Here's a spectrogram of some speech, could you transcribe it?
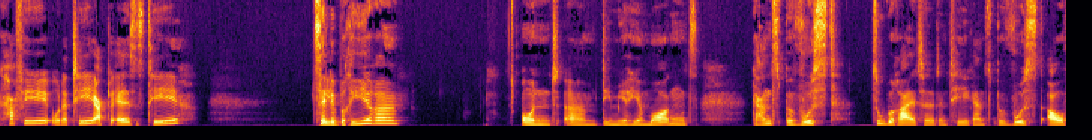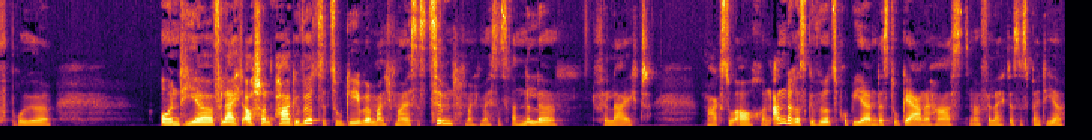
Kaffee oder Tee, aktuell ist es Tee, zelebriere und ähm, die mir hier morgens ganz bewusst zubereite, den Tee ganz bewusst aufbrühe und hier vielleicht auch schon ein paar Gewürze zugebe. Manchmal ist es Zimt, manchmal ist es Vanille, vielleicht magst du auch ein anderes Gewürz probieren, das du gerne hast. Ne? Vielleicht ist es bei dir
